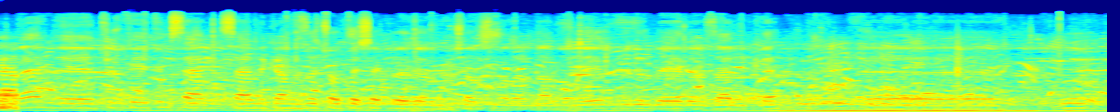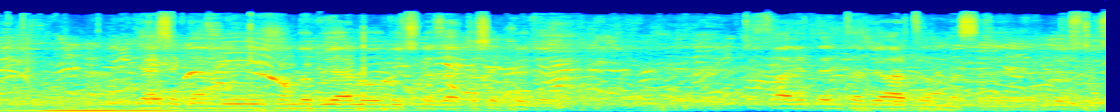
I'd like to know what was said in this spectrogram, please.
Ben e, Türkiye Eğitim Sen Sendikamıza çok teşekkür ediyorum bu çalışmalarından dolayı. Müdür Bey'e de özellikle. E, bu gerçekten bu konuda duyarlı olduğu için özel teşekkür ediyorum. Tür faaliyetlerin tabii artırılması, biliyorsunuz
